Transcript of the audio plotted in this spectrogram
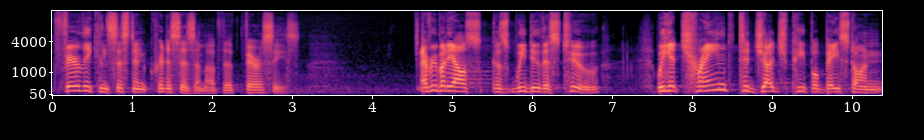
fairly consistent criticism of the Pharisees. Everybody else, because we do this too, we get trained to judge people based on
